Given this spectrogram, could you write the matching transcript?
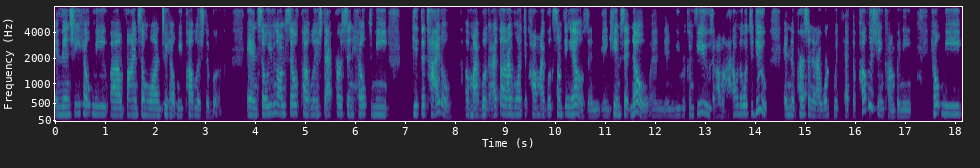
and then she helped me um, find someone to help me publish the book. And so even though I'm self-published, that person helped me get the title of my book. I thought I wanted to call my book something else. And, and Kim said no. And, and we were confused. I'm, I don't know what to do. And the person that I worked with at the publishing company helped me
